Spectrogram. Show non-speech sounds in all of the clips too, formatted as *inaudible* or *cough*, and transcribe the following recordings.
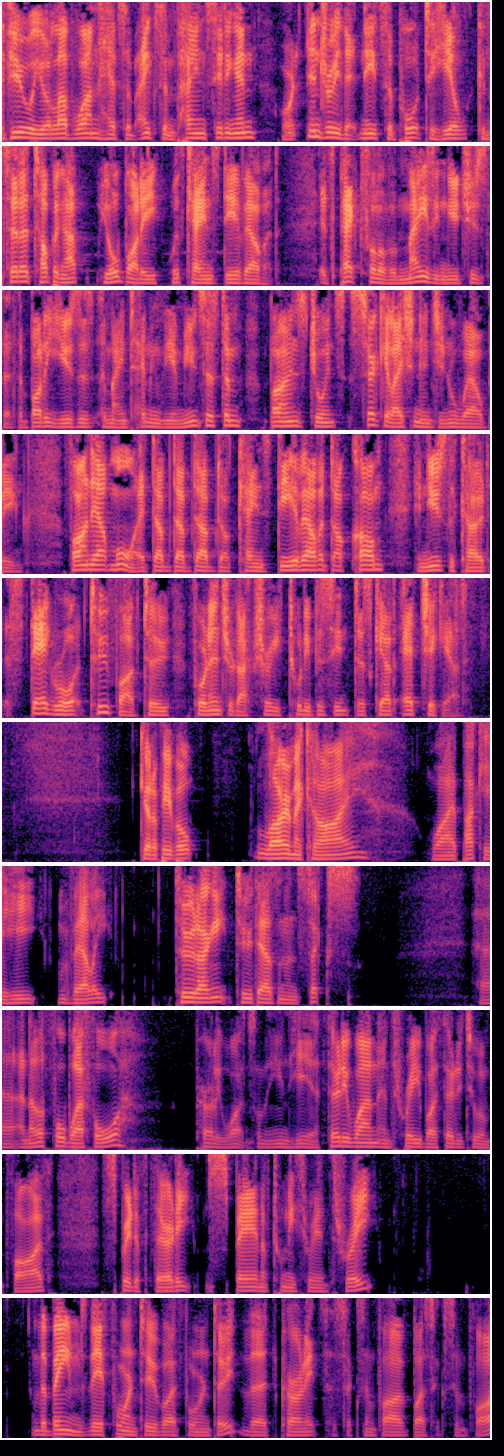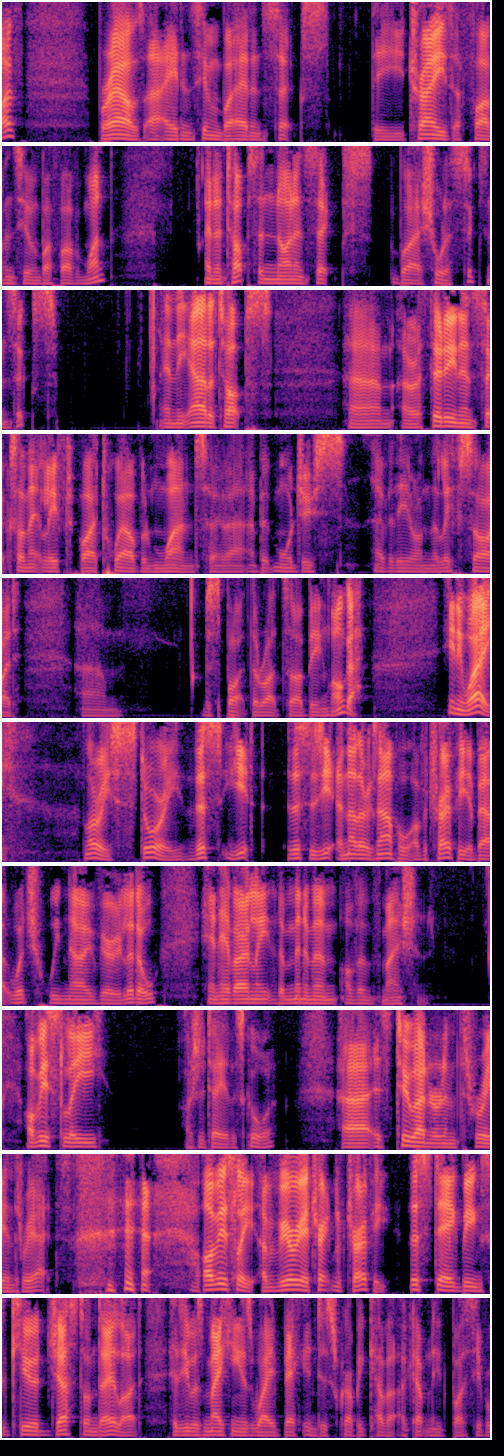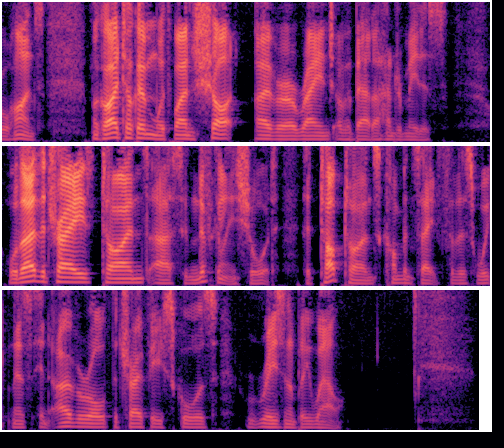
If you or your loved one have some aches and pains setting in, or an injury that needs support to heal, consider topping up your body with Canes Deer Velvet. It's packed full of amazing nutrients that the body uses in maintaining the immune system, bones, joints, circulation, and general well-being. Find out more at www.canesdeervelvet.com and use the code STAGROAR252 for an introductory 20% discount at checkout. Kia people. Laurie McKay, Waipakihi Valley, Turangi, 2006. Uh, another 4x4, pearly whites on the end here. 31 and 3 by 32 and 5. Spread of 30, span of 23 and 3. The beams, they're 4 and 2 by 4 and 2. The coronets are 6 and 5 by 6 and 5. Brows are 8 and 7 by 8 and 6. The trays are 5 and 7 by 5 and 1. And the tops are 9 and 6 by a shorter 6 and 6. And the outer tops um, are a 13 and 6 on that left by 12 and 1. So uh, a bit more juice over there on the left side, um, despite the right side being longer. Anyway, Laurie's story. This yet this is yet another example of a trophy about which we know very little and have only the minimum of information. Obviously, I should tell you the score. Uh, it's 203 and 3 eighths. *laughs* Obviously, a very attractive trophy. This stag being secured just on daylight as he was making his way back into scrubby cover, accompanied by several hinds. McKay took him with one shot over a range of about 100 metres. Although the tray tines are significantly short, the top tines compensate for this weakness, and overall the trophy scores reasonably well.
